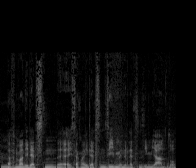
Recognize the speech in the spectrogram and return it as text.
Davon waren die letzten, äh, ich sag mal, die letzten sieben in den letzten sieben Jahren so.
